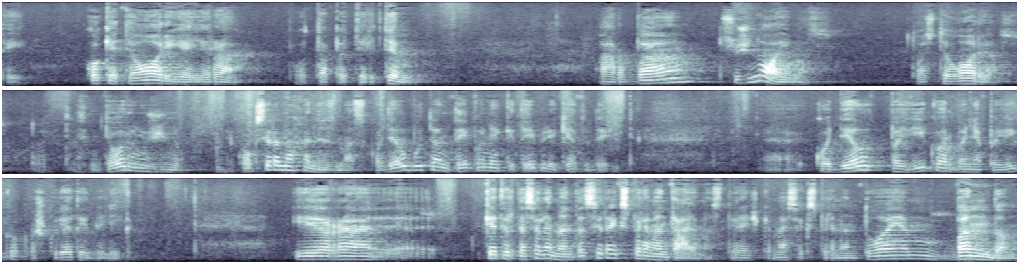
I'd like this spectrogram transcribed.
tai kokia teorija yra po tą patirtim, arba sužinojimas tos teorijos, tos teorinių žinių. Tai koks yra mechanizmas, kodėl būtent taip, o ne kitaip reikėtų daryti. E, kodėl pavyko arba nepavyko kažkurie tai dalykai. Ir e, ketvirtas elementas yra eksperimentavimas. Tai reiškia, mes eksperimentuojam, bandom.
